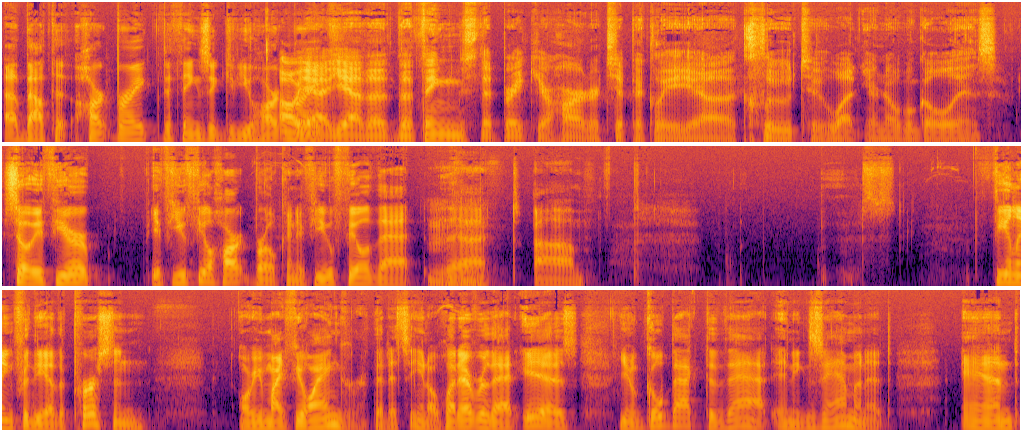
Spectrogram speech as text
about the heartbreak, the things that give you heartbreak. Oh yeah, yeah. The the things that break your heart are typically a clue to what your noble goal is. So if you're if you feel heartbroken, if you feel that that um, feeling for the other person, or you might feel anger that it's you know whatever that is, you know, go back to that and examine it, and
